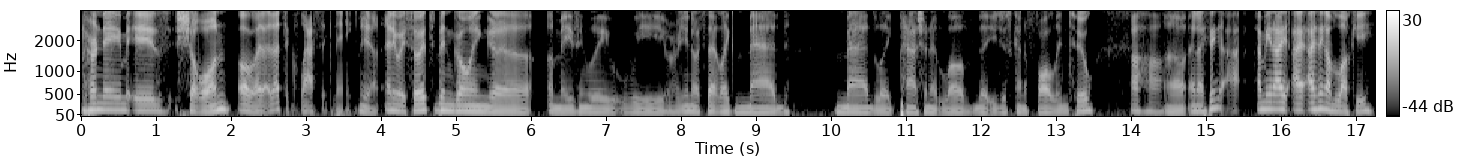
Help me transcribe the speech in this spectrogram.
Her name is Sharon. Oh, that's a classic name. Yeah. Anyway, so it's been going uh amazingly. We are you know, it's that like mad mad like passionate love that you just kind of fall into. Uh-huh. Uh, and I think, I, I mean, I, I, I think I'm lucky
